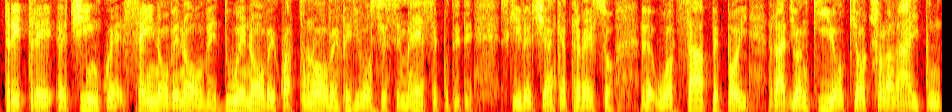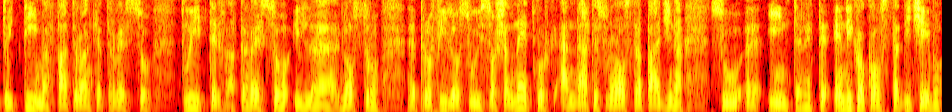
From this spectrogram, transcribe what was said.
335 699 2949 per i vostri sms, potete scriverci anche attraverso eh, Whatsapp e poi radio anch'io chiocciolarai.it ma fatelo anche attraverso Twitter, attraverso il nostro eh, profilo sui social network, andate sulla nostra pagina su eh, internet. Enrico Costa, dicevo,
